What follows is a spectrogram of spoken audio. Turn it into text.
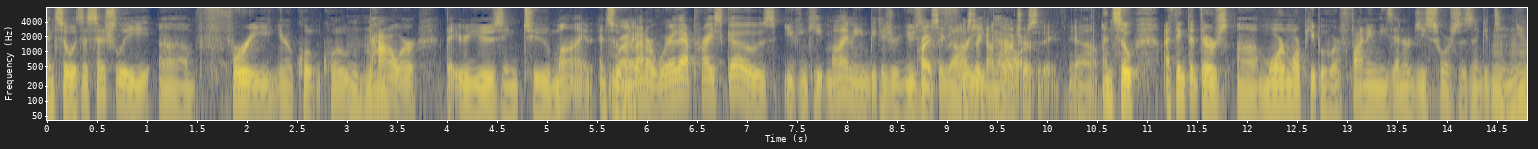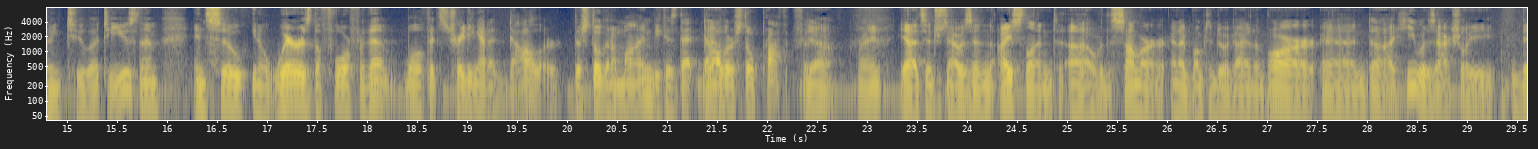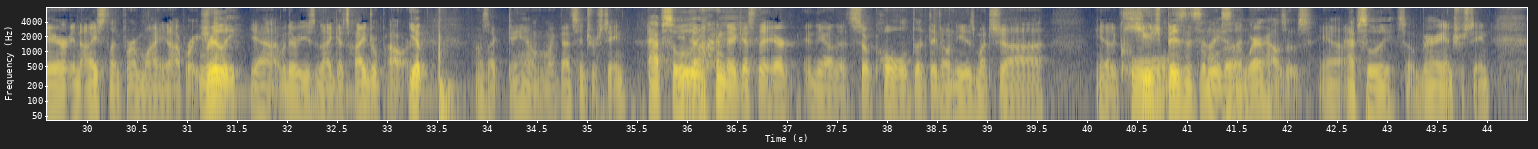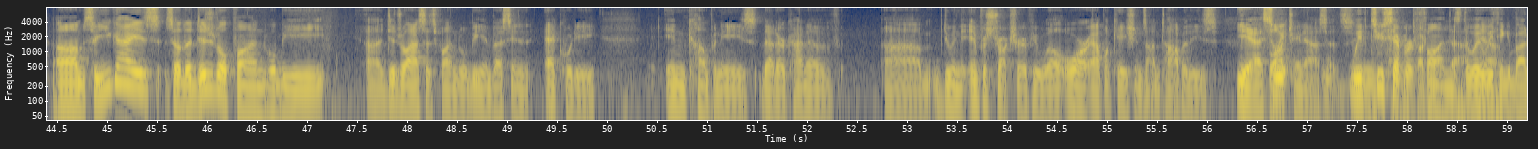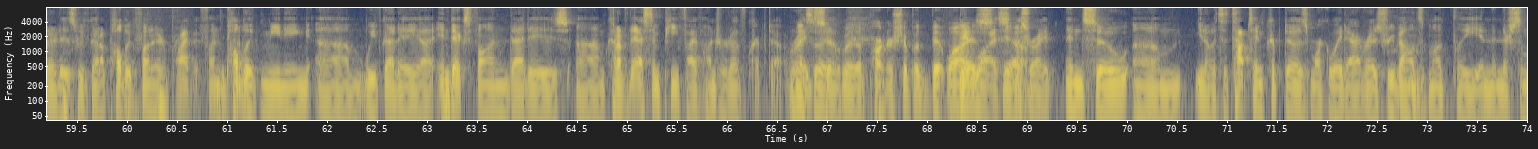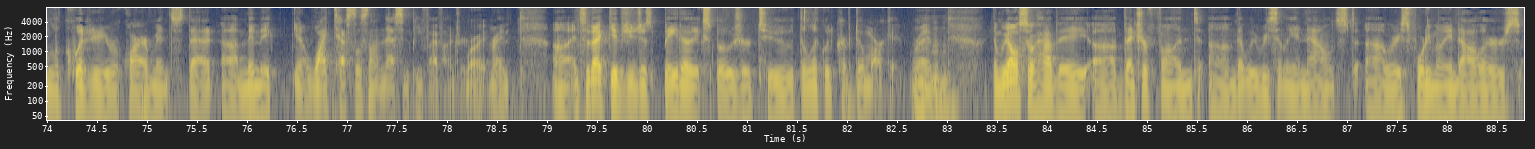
and so it's essentially um, free, you know, quote unquote, mm-hmm. power that you're using to mine. And so right. no matter where that price goes, you can keep mining because you're using price agnostic on the electricity. Yeah. And so I think that there's uh, more and more people who are finding these energy sources and continuing mm-hmm. to uh, to use them. And so you know, where is the floor for them? Well, if it's trading at a dollar, they're still going to mine because that dollar yeah. is still profit for them. Right. Yeah, it's interesting. I was in Iceland uh, over the summer, and I bumped into a guy in a bar, and uh, he was actually there in Iceland for a mining operation. Really? Yeah, they were using, I guess, hydropower. Yep. I was like, damn, I'm like, that's interesting. Absolutely. You know? And I guess the air, you know, that's so cold that they don't need as much, uh, you know, cool, huge business in Iceland warehouses. Yeah, absolutely. So very interesting. Um, so you guys, so the digital fund will be, uh, digital assets fund will be investing in equity in companies that are kind of um, doing the infrastructure, if you will, or applications on top of these yeah, so blockchain we, assets. We have two separate funds. The way yeah. we think about it is we've got a public fund and a private fund. Okay. Public meaning um, we've got a uh, index fund that is um, kind of the S and P 500 of crypto, right? right so, so with a partnership with Bitwise. Bitwise, yeah. that's right. And so um, you know it's a top 10 cryptos, market weight average, rebalance mm-hmm. monthly, and then there's some liquidity requirements that uh, mimic you know why Tesla's not an S and P 500, right? Right. Uh, and so that gives you just beta exposure to the liquid crypto market, right? Mm-hmm. Then we also have a uh, venture fund um, that we recently announced. Uh, we raised $40 million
